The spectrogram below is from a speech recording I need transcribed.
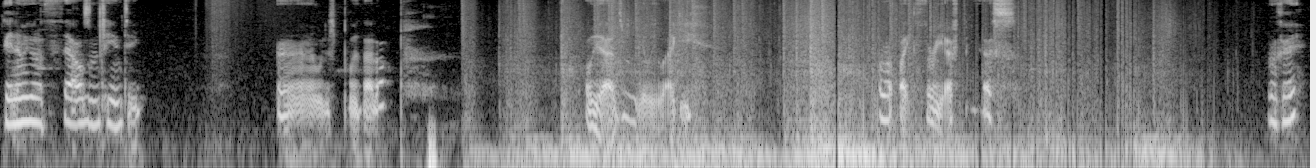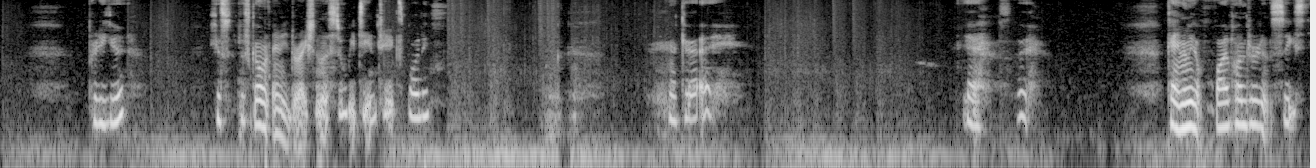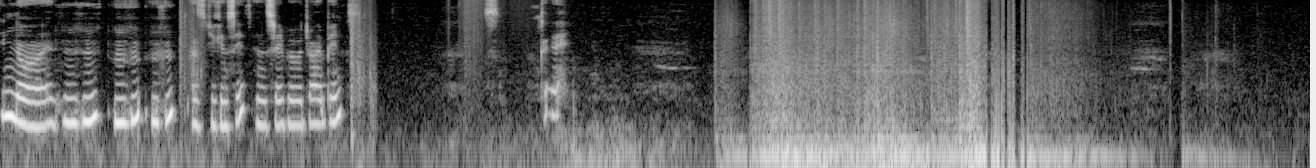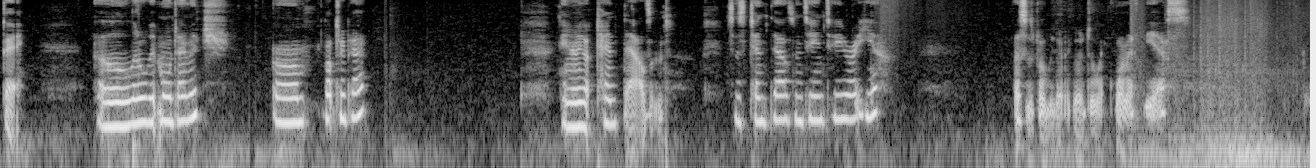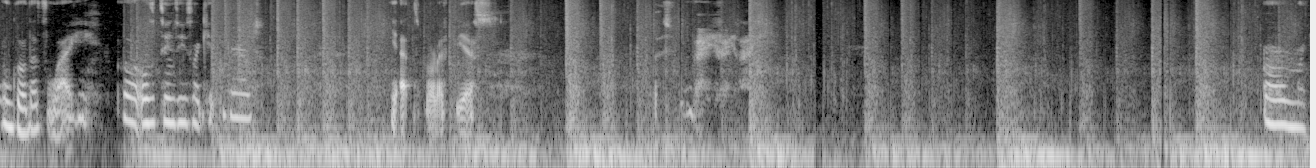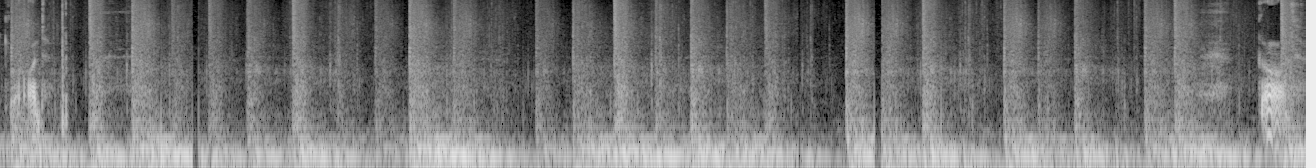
okay, now we got a thousand TNT. And we'll just blow that up. Oh yeah, it's really laggy. I'm at like 3 FPS. Okay. Pretty good. You can just go in any direction, there'll still be TNT exploding. Okay. Yeah. So. Okay, now we got 569. Mm-hmm, mm-hmm, mm-hmm. As you can see, it's in the shape of a giant penis. Okay. Okay. A little bit more damage. Um, not too bad. Now we got 10,000. This is 10,000 TNT right here. This is probably gonna go to like 1 FPS. Oh god, that's laggy. Oh, all the TNT is like hit the ground. Yeah, it's 1 FPS. Very, Oh my god. God.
